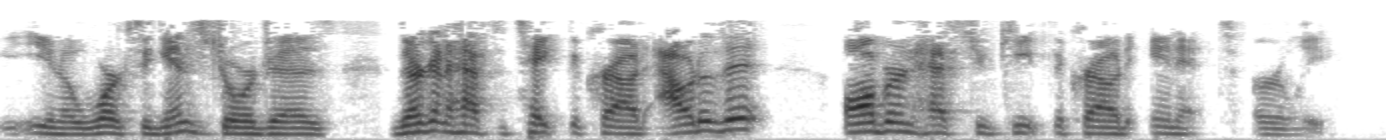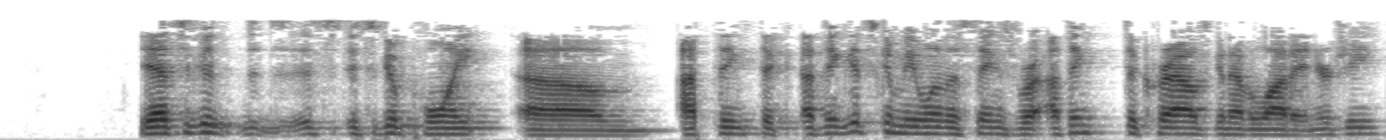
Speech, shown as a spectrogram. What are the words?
you know works against Georgia is they're going to have to take the crowd out of it. Auburn has to keep the crowd in it early. Yeah, it's a good it's it's a good point. Um, I think the I think it's going to be one of those things where I think the crowd's going to have a lot of energy.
